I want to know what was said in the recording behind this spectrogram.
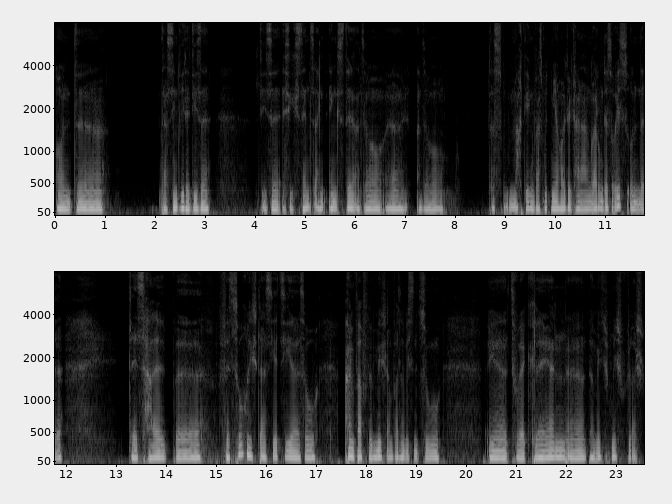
und äh, das sind wieder diese, diese Existenzängste, also, äh, also, das macht irgendwas mit mir heute, keine Ahnung, warum das so ist und äh, deshalb äh, versuche ich das jetzt hier so einfach für mich einfach so ein bisschen zu, äh, zu erklären, äh, damit ich mich vielleicht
